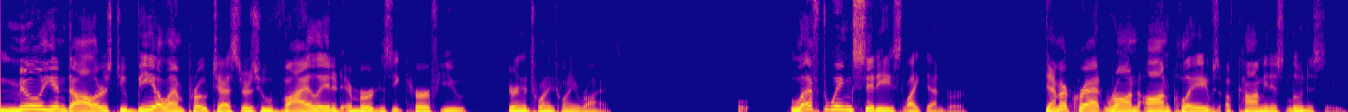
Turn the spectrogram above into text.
million dollars to BLM protesters who violated emergency curfew during the 2020 riots. Left-wing cities like Denver, Democrat-run enclaves of communist lunacy,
